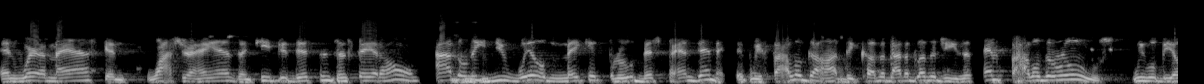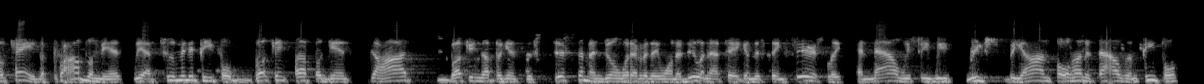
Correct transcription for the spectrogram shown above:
and wear a mask and wash your hands and keep your distance and stay at home, I believe you will make it through this pandemic. If we follow God, be covered by the blood of Jesus, and follow the rules, we will be okay. The problem is we have too many people bucking up against God, bucking up against the system and doing whatever they want to do and not taking this thing seriously. And now we see we've reached beyond 400,000 people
